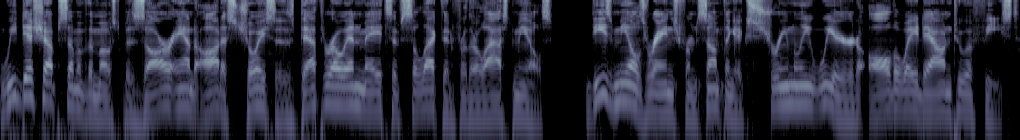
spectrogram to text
we dish up some of the most bizarre and oddest choices death row inmates have selected for their last meals. These meals range from something extremely weird all the way down to a feast.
